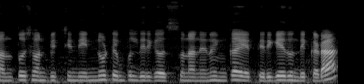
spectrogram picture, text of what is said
సంతోషం అనిపించింది. ఎన్నో టెంపుల్ తిరిగి వస్తున్నాను నేను. ఇంకా తిరిగేది ఉంది ఇక్కడ.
